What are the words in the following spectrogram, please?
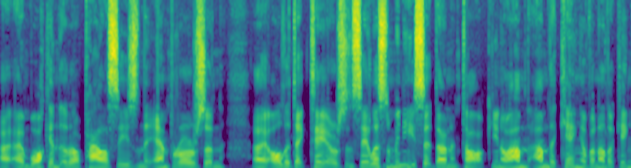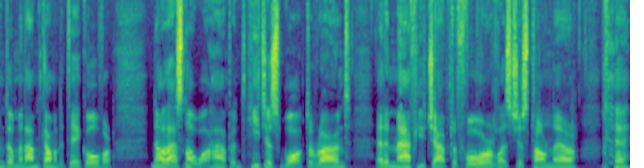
and walk into their palaces and the emperors and uh, all the dictators and say, "Listen, we need to sit down and talk." You know, I'm I'm the king of another kingdom and I'm coming to take over. No, that's not what happened. He just walked around, and in Matthew chapter four, let's just turn there.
